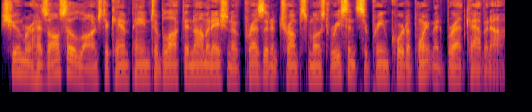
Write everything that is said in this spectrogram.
Schumer has also launched a campaign to block the nomination of President Trump's most recent Supreme Court appointment Brett Kavanaugh.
